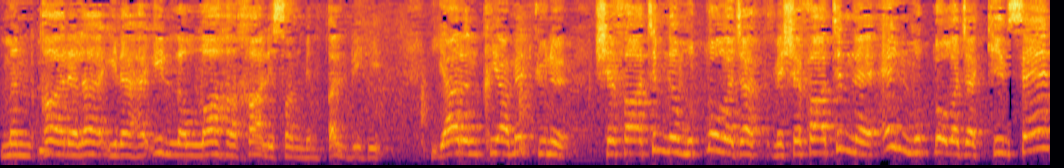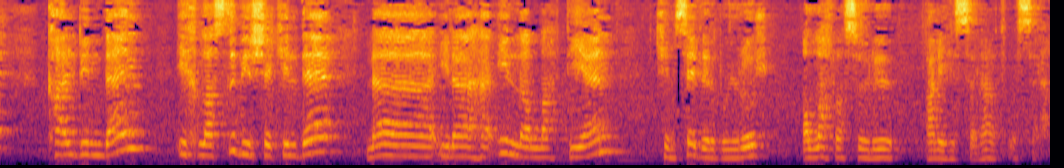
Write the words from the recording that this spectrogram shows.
men kâle la ilahe illallah halisan min kalbihi. Yarın kıyamet günü şefaatimle mutlu olacak ve şefaatimle en mutlu olacak kimse kalbinden ihlaslı bir şekilde La ilahe illallah diyen kimsedir buyurur Allah Resulü aleyhissalatü vesselam.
